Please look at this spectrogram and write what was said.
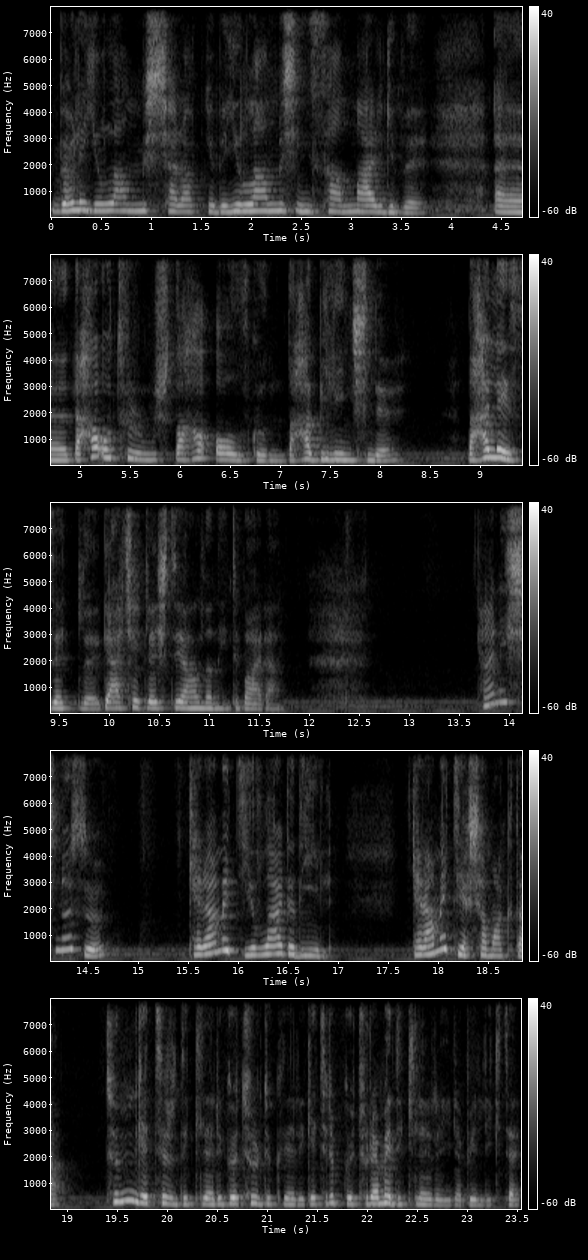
Böyle yıllanmış şarap gibi, yıllanmış insanlar gibi. Ee, daha oturmuş, daha olgun, daha bilinçli, daha lezzetli gerçekleştiği andan itibaren. Yani işin özü keramet yıllarda değil. Keramet yaşamakta. Tüm getirdikleri, götürdükleri, getirip götüremedikleriyle birlikte.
